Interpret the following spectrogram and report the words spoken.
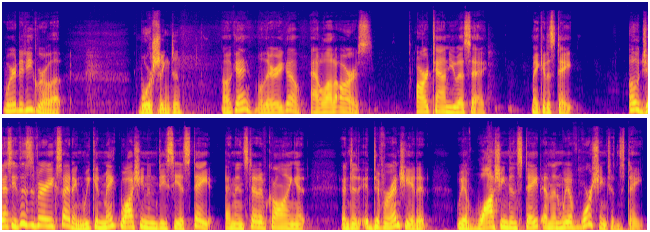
Where did he grow up? Washington. Okay, well, there you go. Add a lot of R's. R Town, USA. Make it a state. Oh, Jesse, this is very exciting. We can make Washington, D.C. a state, and instead of calling it, and to differentiate it, we have Washington State and then we have Washington State.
